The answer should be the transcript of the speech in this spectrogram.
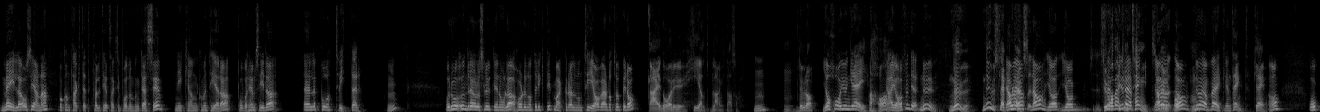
maila oss gärna på kontaktet kvalitetsaktiepodden.se. Ni kan kommentera på vår hemsida eller på Twitter. Mm. Och då undrar jag då slutligen Ola, har du något riktigt makro eller någon TA värd att ta upp idag? Nej, då är det ju helt blankt alltså. Mm. Mm. Du då? Jag har ju en grej. Jaha. Ja, jag har funderat nu. Nu! Nu släpper Ja, det! jag, ja, jag, jag Du har verkligen det. tänkt Ja, nu ja, ja Mm. nu har jag verkligen tänkt. Okej. Ja, och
